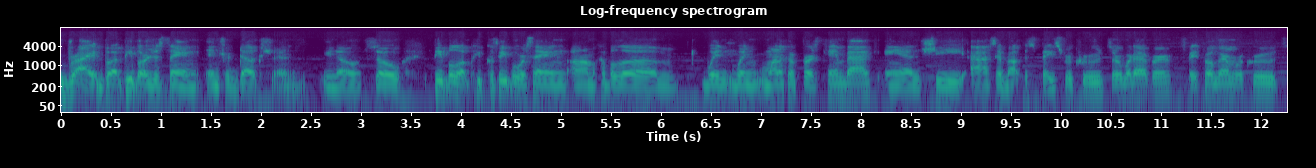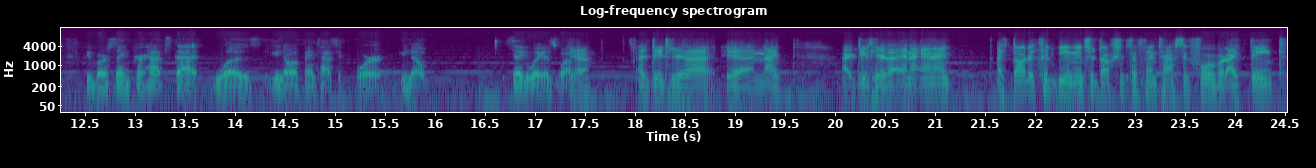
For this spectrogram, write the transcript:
Right, but people are just saying introduction, you know. So people, because people were saying um, a couple of um, when when Monica first came back and she asked about the space recruits or whatever, space program recruits. People are saying perhaps that was, you know, a Fantastic Four, you know, segue as well. Yeah, I did hear that. Yeah, and I, I did hear that, and I and I, I thought it could be an introduction to Fantastic Four, but I think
